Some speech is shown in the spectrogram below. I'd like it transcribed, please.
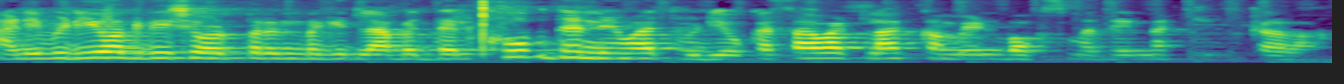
आणि व्हिडिओ अगदी शेवटपर्यंत बघितल्याबद्दल खूप धन्यवाद. व्हिडिओ कसा वाटला? कमेंट बॉक्समध्ये नक्कीच कळवा.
